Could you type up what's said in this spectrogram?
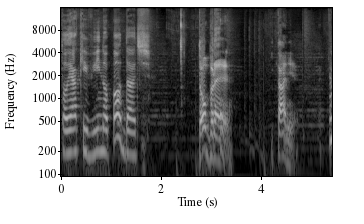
To jakie wino podać? Dobre i tanie.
